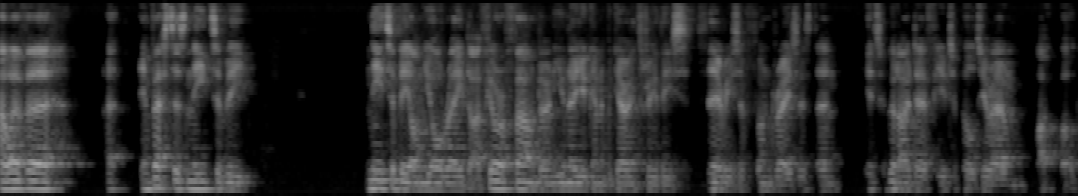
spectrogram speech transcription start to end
However, uh, investors need to be need to be on your radar. If you're a founder and you know you're going to be going through these series of fundraisers, then it's a good idea for you to build your own black book.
